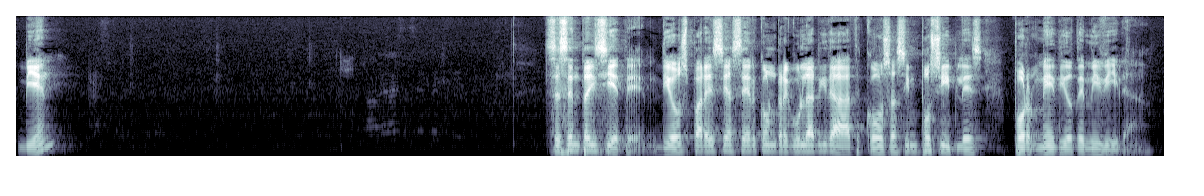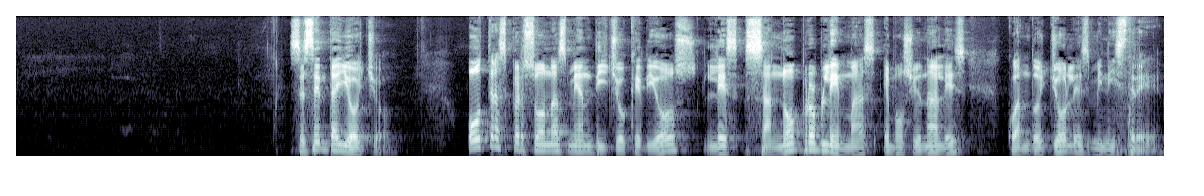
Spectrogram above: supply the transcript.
¿Bien? 67. Dios parece hacer con regularidad cosas imposibles por medio de mi vida. 68. Otras personas me han dicho que Dios les sanó problemas emocionales cuando yo les ministré.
